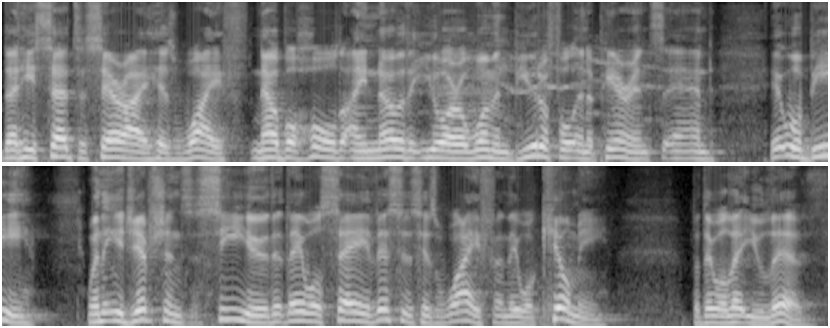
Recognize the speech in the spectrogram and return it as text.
that he said to Sarai, his wife, Now behold, I know that you are a woman beautiful in appearance, and it will be when the Egyptians see you that they will say, This is his wife, and they will kill me, but they will let you live.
